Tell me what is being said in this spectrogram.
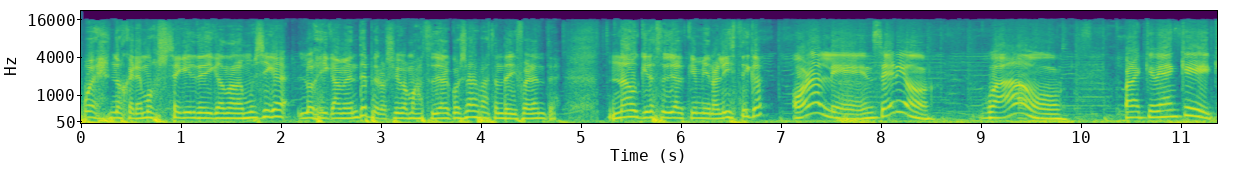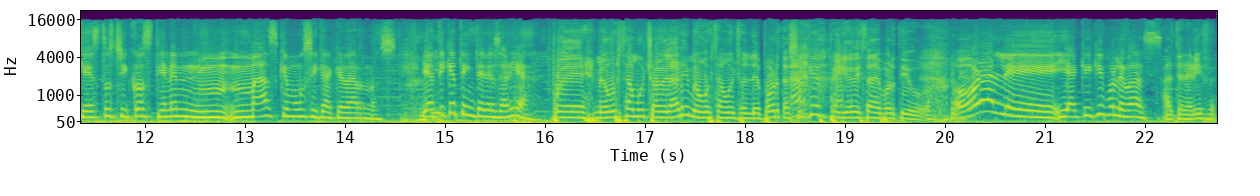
Pues nos queremos seguir dedicando a la música, lógicamente, pero sí vamos a estudiar cosas bastante diferentes. Nao quiere estudiar criminalística. Órale, ¿en serio? ¡Wow! Para que vean que, que estos chicos tienen más que música que darnos. ¿Y a ti qué te interesaría? Pues me gusta mucho hablar y me gusta mucho el deporte, así que periodista deportivo. ¡Órale! ¿Y a qué equipo le vas? Al Tenerife.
